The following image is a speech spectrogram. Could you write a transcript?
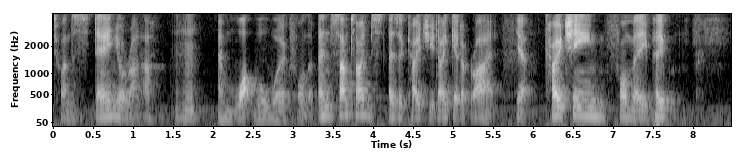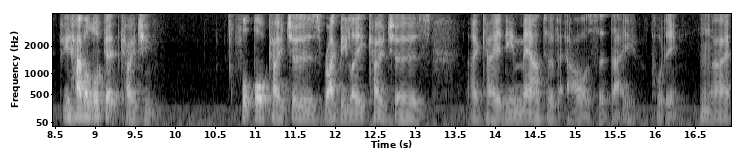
to understand your runner Mm-hmm. And what will work for them. And sometimes as a coach, you don't get it right. Yeah. Coaching for me, people, if you have a look at coaching, football coaches, rugby league coaches, okay, the amount of hours that they put in, Mm. right?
